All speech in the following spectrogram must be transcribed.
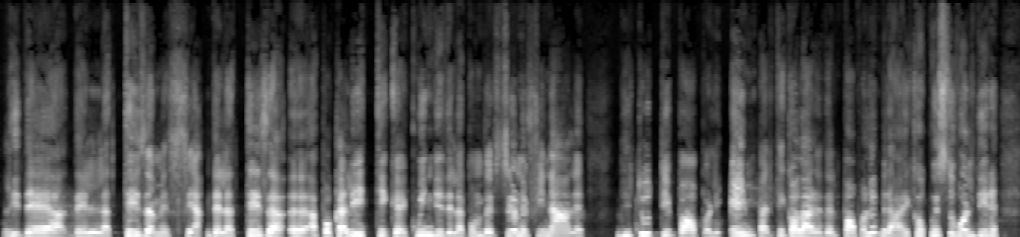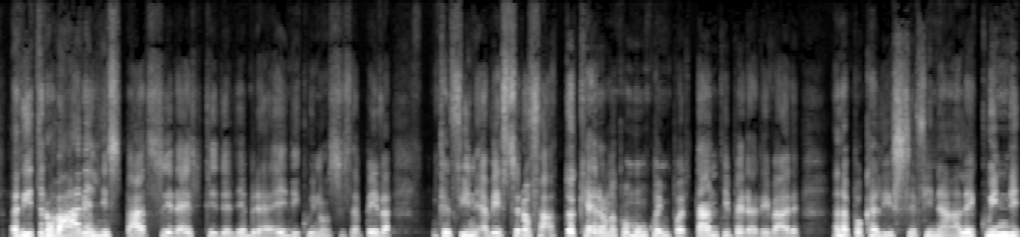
l'idea dell'attesa, messia, dell'attesa eh, apocalittica e quindi della conversione finale di tutti i popoli e in particolare del popolo ebraico, questo vuol dire ritrovare gli sparsi resti degli ebrei di cui non si sapeva che fine avessero fatto, che erano comunque importanti per arrivare all'Apocalisse finale, quindi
